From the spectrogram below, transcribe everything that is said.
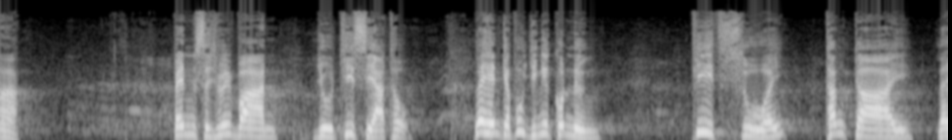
มากๆ เป็นศิษยวิบาลอยู่ที่เซียโตและเห็นแก่ผู้หญิงอีกคนหนึ่ง ที่สวยทั้งกายและ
